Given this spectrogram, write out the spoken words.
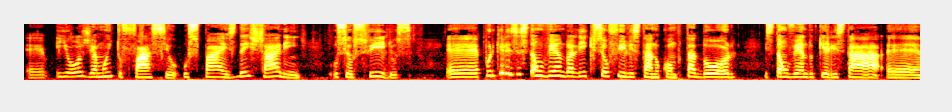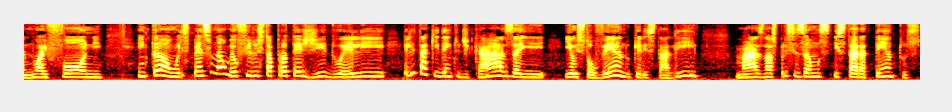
É, e hoje é muito fácil os pais deixarem os seus filhos, é, porque eles estão vendo ali que seu filho está no computador, estão vendo que ele está é, no iPhone. Então, eles pensam, não, meu filho está protegido, ele ele está aqui dentro de casa e, e eu estou vendo que ele está ali, mas nós precisamos estar atentos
